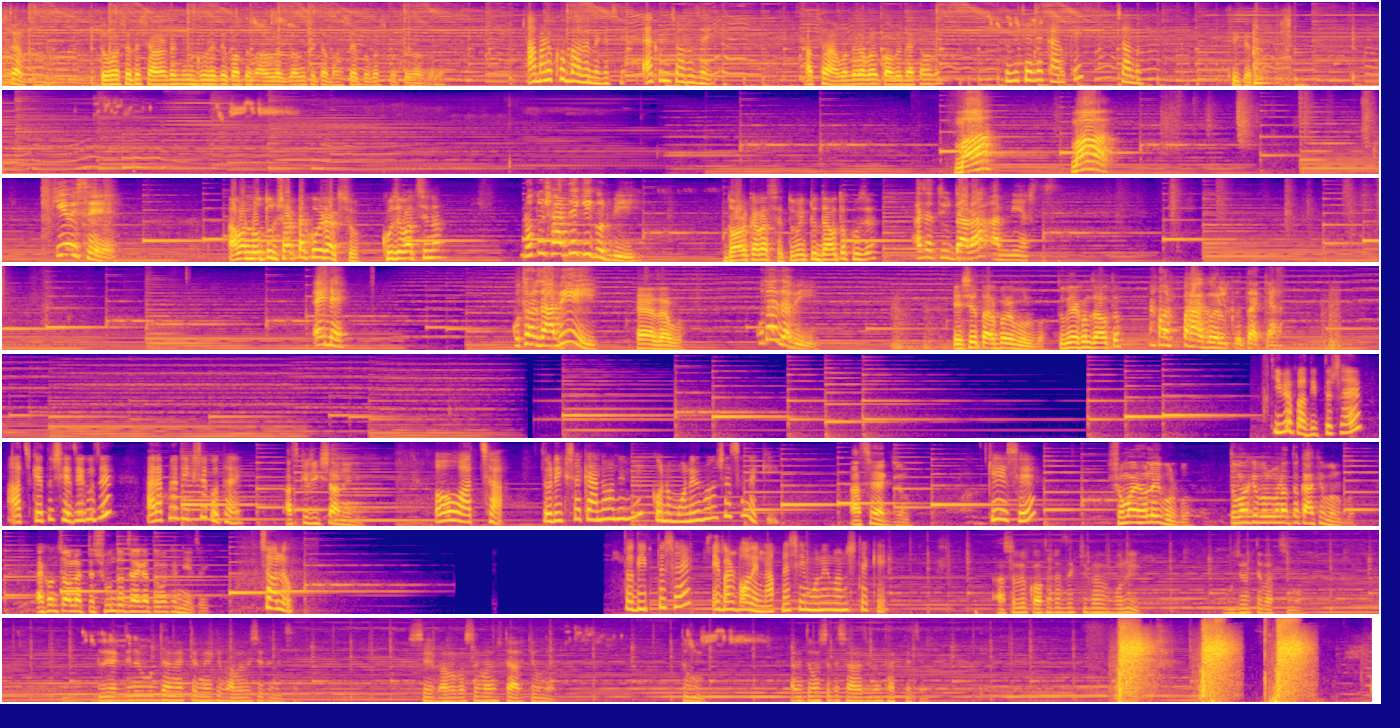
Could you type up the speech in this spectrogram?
মিস্টার তোমার সাথে সারাটা দিন ঘুরে যে কত ভালো লাগল আমি সেটা ভাষায় প্রকাশ করতে পারব না। আমারও খুব ভালো লেগেছে। এখন চলো যাই। আচ্ছা আমাদের আবার কবে দেখা হবে? তুমি চাইলে কালকে চলো। ঠিক আছে। মা মা! কি হয়েছে আমার নতুন শার্টটা কই রাখছো? খুঁজে পাচ্ছি না। নতুন শার্ট দিয়ে কি করবি? দরকার আছে তুমি একটু দাও তো খুঁজে। আচ্ছা তুই দাঁড়া আমি নিয়ে আসতেছি। এই নে। কোথাও যাবি? হ্যাঁ যাব। কোথায় যাবি? এসে তারপরে বলব। তুমি এখন যাও তো। আমার পাগল কোথাটা কি ব্যাপার দীপ্ত সাহেব? আজকে এত সেজে গুজে আর আপনার রিক্সা কোথায়? আজকে রিক্সা আনেনি। ও আচ্ছা। তো রিক্সা কেন আনেননি? কোনো মনের মানুষ আছে নাকি? আছে একজন। কে এসে সময় হলেই বলব। তোমাকে বলব না তো কাকে বলব? এখন চলো একটা সুন্দর জায়গা তোমাকে নিয়ে যাই। চলো। তো দীপ্ত সাহেব এবার বলেন আপনার সেই মনের মানুষটাকে আসলে কথাটা যে কীভাবে বলি বুঝতে পারছি না। দুই একদিনের মধ্যে আমি একটা মেয়েকে ভালোবেসে ফেলেছি। সেই ভালোবাসার মানুষটা আর কেউ নয় তুমি, আমি তোমার সাথে সারা জীবন থাকতে চাই।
